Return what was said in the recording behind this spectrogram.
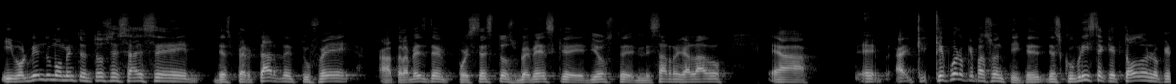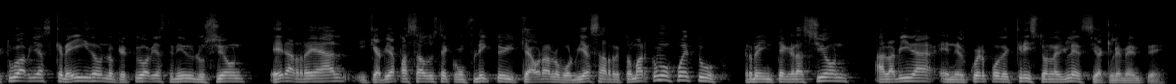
Y volviendo un momento entonces a ese despertar de tu fe a través de pues estos bebés que Dios te, les ha regalado, eh, eh, ¿qué, fue lo que pasó en ti? ¿Te ¿Descubriste que todo en lo que tú habías creído, en lo que tú habías tenido ilusión, era real y que había pasado este conflicto y que ahora lo volvías a retomar? ¿Cómo fue tu reintegración a la vida en el cuerpo de Cristo en la iglesia, Clemente?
